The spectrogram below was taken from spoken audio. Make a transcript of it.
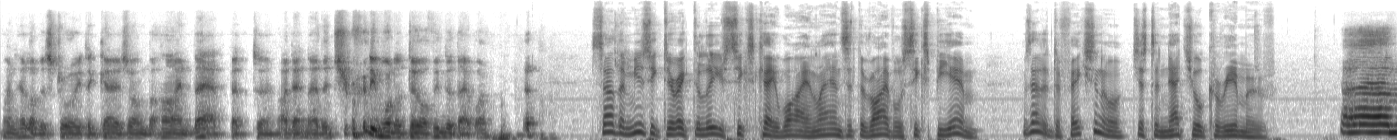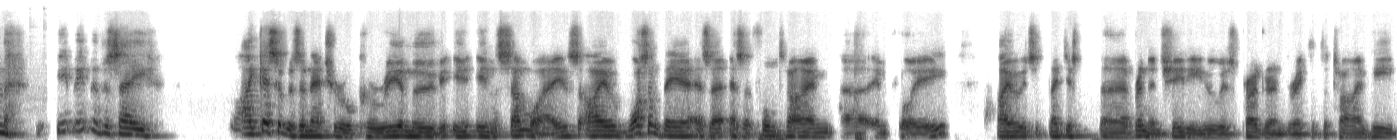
one hell of a story that goes on behind that, but uh, I don't know that you really want to delve into that one. So the music director leaves 6KY and lands at the rival 6pm. Was that a defection or just a natural career move? Um, it, it, was a, I guess it was a natural career move in, in some ways. I wasn't there as a as a full time uh, employee. I was. They just uh, Brendan Sheedy, who was program director at the time, he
